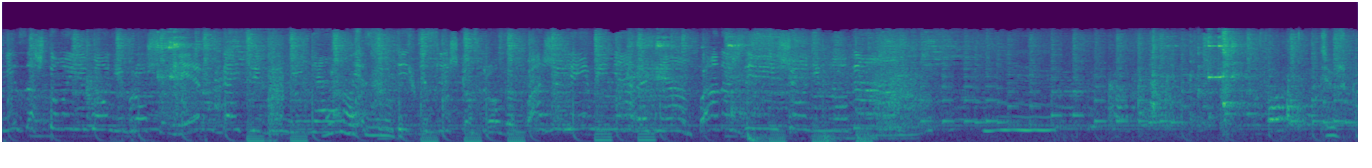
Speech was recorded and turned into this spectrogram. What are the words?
ни за что его не брошу Не ругайте вы меня, на не судите слишком строго Пожалей меня, родня, подожди еще немного Девушка,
